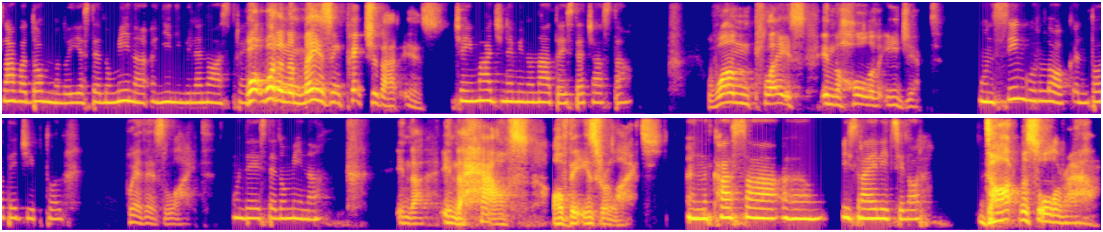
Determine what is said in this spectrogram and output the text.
Slavă Domnului, este lumină în inimile noastre. What, what an amazing picture that is. Ce imagine minunată este aceasta! One place in the whole of Egypt Un singur loc în tot Egiptul where there's light. unde este lumină, In the, in the house of the Israelites. în casa uh, israeliților. Darkness all around,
